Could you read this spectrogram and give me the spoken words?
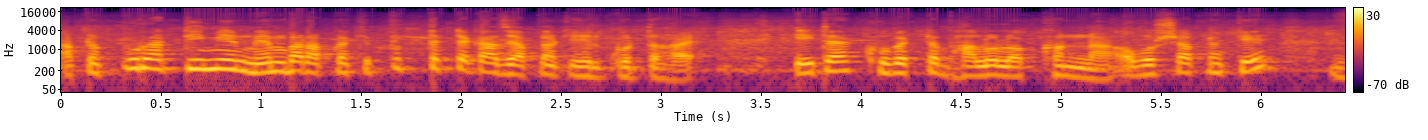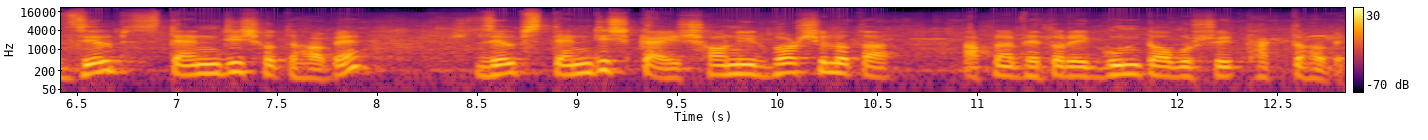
আপনার পুরো টিমের মেম্বার আপনাকে প্রত্যেকটা কাজে আপনাকে হেল্প করতে হয়। এটা খুব একটা ভালো লক্ষণ না। অবশ্যই আপনাকে জেলফ স্ট্যান্ডিশ হতে হবে। জেলফ স্ট্যান্ডিশ কাই স্বনির্ভরশীলতা আপনার ভেতরে গুণটা অবশ্যই থাকতে হবে।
